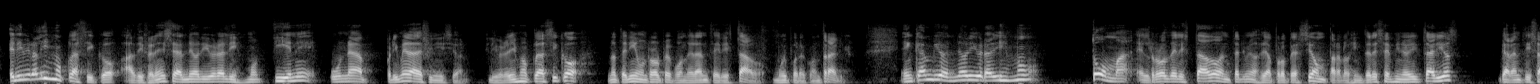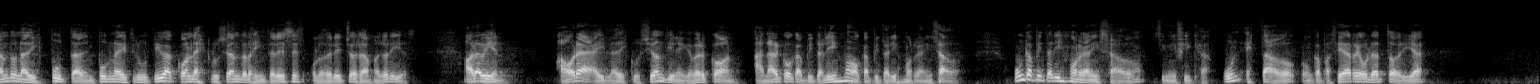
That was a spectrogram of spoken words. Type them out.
El liberalismo clásico, a diferencia del neoliberalismo, tiene una primera definición. El liberalismo clásico no tenía un rol preponderante del Estado, muy por el contrario. En cambio, el neoliberalismo toma el rol del Estado en términos de apropiación para los intereses minoritarios, garantizando una disputa de impugna distributiva con la exclusión de los intereses o los derechos de las mayorías. Ahora bien, ahora la discusión tiene que ver con anarcocapitalismo o capitalismo organizado. Un capitalismo organizado significa un Estado con capacidad regulatoria,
